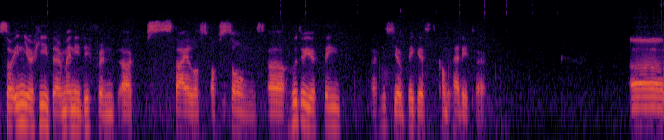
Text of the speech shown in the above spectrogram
So in your heat, there are many different uh, styles of songs. Uh, who do you think uh, is your biggest competitor? Uh,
